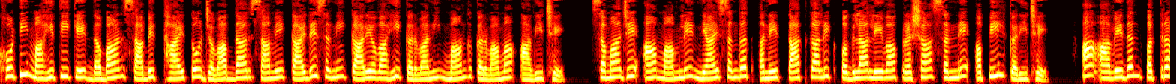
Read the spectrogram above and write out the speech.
ખોટી માહિતી કે દબાણ સાબિત થાય તો જવાબદાર સામે કાયદેસરની કાર્યવાહી કરવાની માંગ કરવામાં આવી છે. સમાજે આ મામલે ન્યાયસંગત અને તાત્કાલિક પગલાં લેવા પ્રશાસનને અપીલ કરી છે. આ આવેદનપત્ર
